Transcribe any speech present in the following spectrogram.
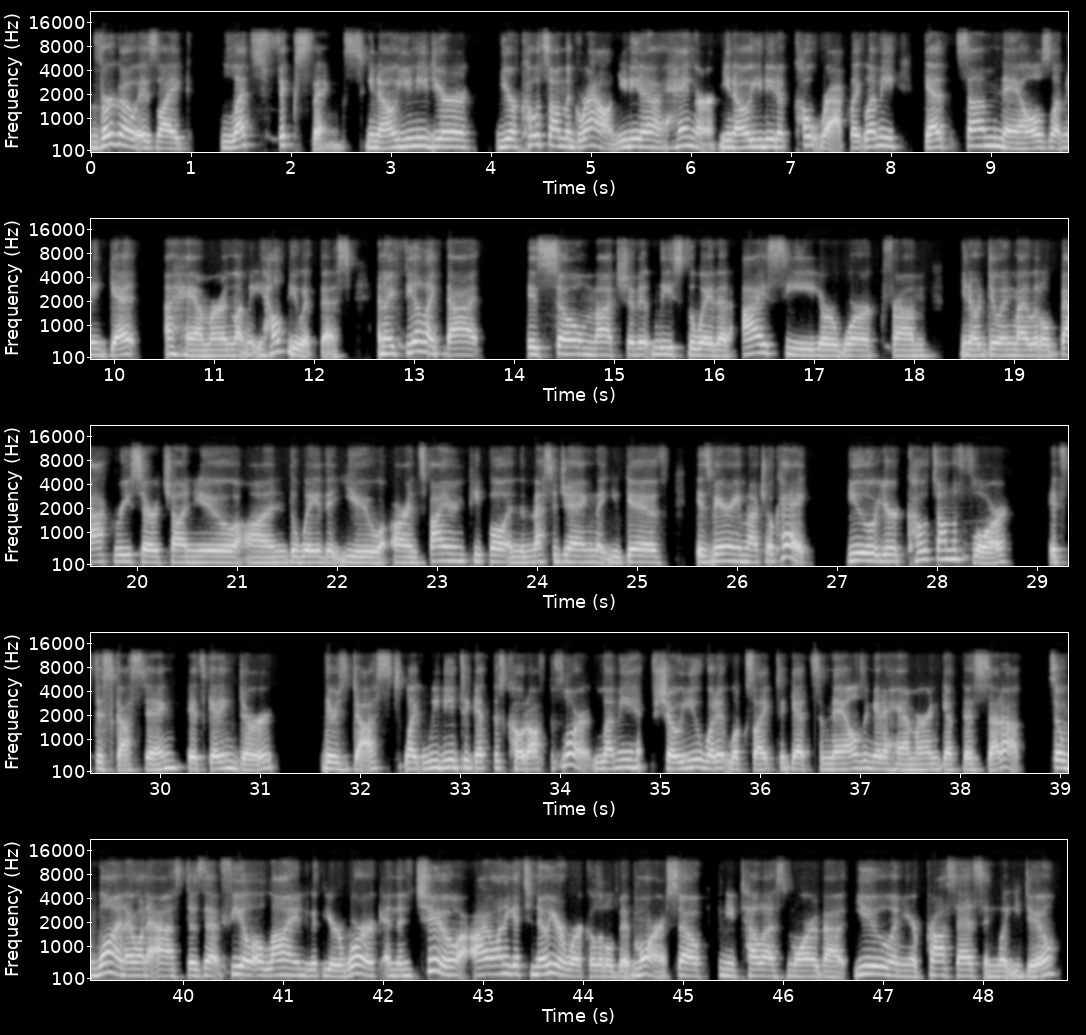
Virgo is like, let's fix things. You know, you need your your coat's on the ground. You need a hanger, you know, you need a coat rack. Like, let me get some nails, let me get a hammer and let me help you with this. And I feel like that is so much of at least the way that I see your work from you know, doing my little back research on you, on the way that you are inspiring people and the messaging that you give is very much okay. You, your coat's on the floor. It's disgusting. It's getting dirt. There's dust. Like we need to get this coat off the floor. Let me show you what it looks like to get some nails and get a hammer and get this set up. So one, I want to ask, does that feel aligned with your work? And then two, I want to get to know your work a little bit more. So can you tell us more about you and your process and what you do?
